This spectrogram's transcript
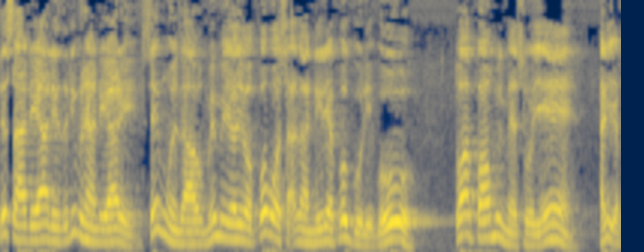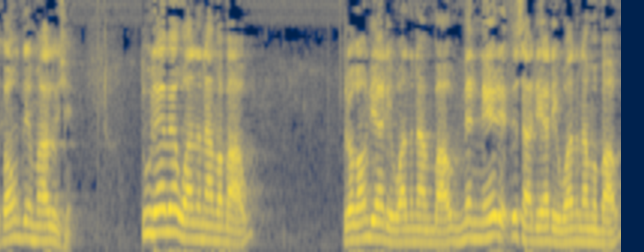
သစ္စာတရားတွေသတိပဋ္ဌာန်တရားတွေစိတ်ဝင်စားအောင်မေမေရောရောပေါ့ပေါ့ဆာဆာနေတဲ့ပုံကိုယ်တွေကိုသွားပေါင်းမိမယ်ဆိုရင်အဲ့ဒီအပေါင်းအသင်းမှလို့ရှင်သူလည်းပဲဝါသနာမပါဘူးသူတော်ကောင်းတရားတွေဝါသနာမပါဘူးနဲ့နေတဲ့သစ္စာတရားတွေဝါသနာမပါဘူး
